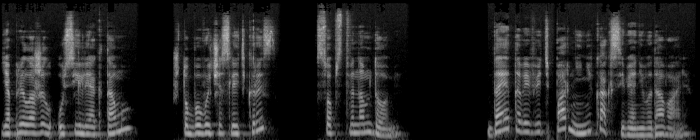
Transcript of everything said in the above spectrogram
я приложил усилия к тому, чтобы вычислить крыс в собственном доме. До этого ведь парни никак себя не выдавали.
